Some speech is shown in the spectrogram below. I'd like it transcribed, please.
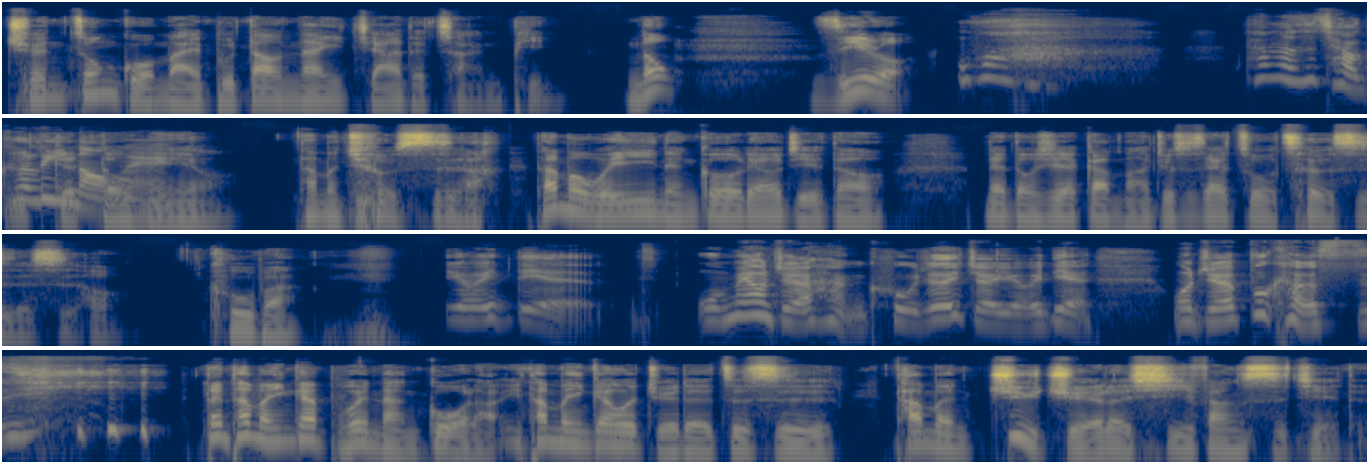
全中国买不到那一家的产品，no zero。哇，他们是巧克力农、欸，都没有，他们就是啊，他们唯一能够了解到那东西在干嘛，就是在做测试的时候，哭吧？有一点，我没有觉得很酷，就是觉得有一点，我觉得不可思议。但他们应该不会难过啦，他们应该会觉得这是他们拒绝了西方世界的。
